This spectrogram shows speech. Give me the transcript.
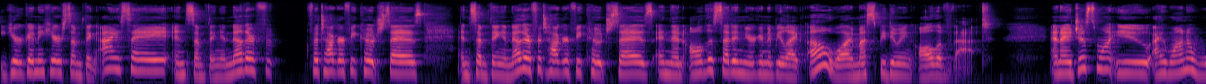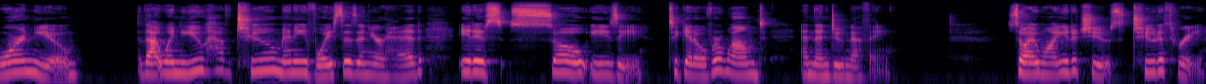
you're going to hear something I say and something another f- photography coach says and something another photography coach says. And then all of a sudden you're going to be like, oh, well, I must be doing all of that. And I just want you, I want to warn you that when you have too many voices in your head, it is so easy to get overwhelmed and then do nothing. So I want you to choose two to three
